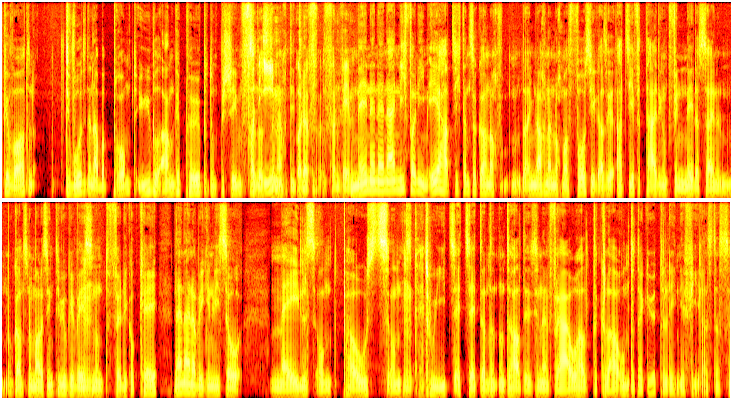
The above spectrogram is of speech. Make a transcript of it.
geworden die wurde dann aber prompt übel angepöbelt und beschimpft. Von ihm? Die, die, oder von wem? Nein, nein, nein, nein, nicht von ihm. Er hat sich dann sogar noch im Nachhinein nochmal vor sich, also hat sie Verteidigung gefunden, nee, das sei ein ganz normales Interview gewesen mhm. und völlig okay. Nein, nein, aber irgendwie so Mails und Posts und okay. Tweets etc. Und, und halt ist eine Frau halt klar unter der Gürtellinie viel als das.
